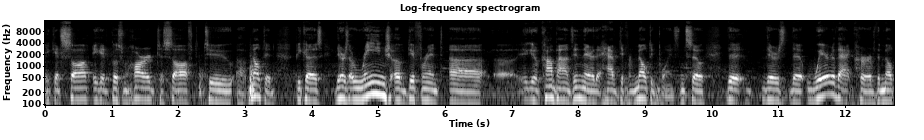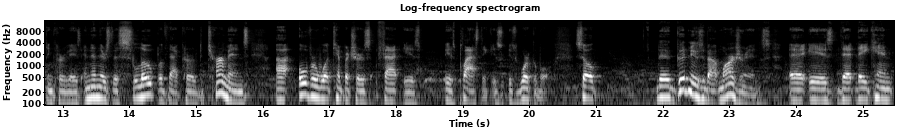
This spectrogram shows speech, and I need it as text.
It gets soft. It goes from hard to soft to uh, melted because there's a range of different uh, uh, you know compounds in there that have different melting points. And so the there's the where that curve, the melting curve is, and then there's the slope of that curve determines uh, over what temperatures fat is is plastic is is workable. So the good news about margarines uh, is that they can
